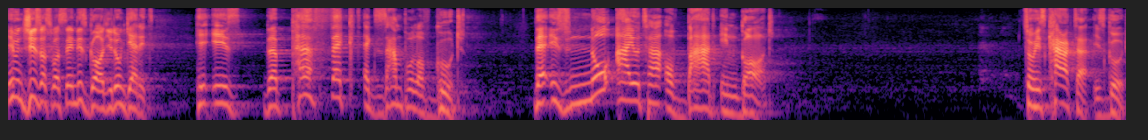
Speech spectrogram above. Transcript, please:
Even Jesus was saying, This God, you don't get it. He is the perfect example of good. There is no iota of bad in God. So his character is good.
